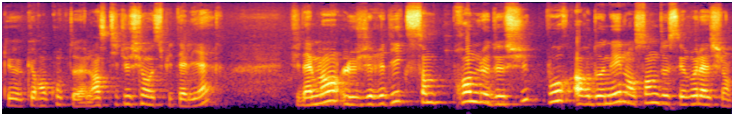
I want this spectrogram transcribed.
que, rencontre l'institution hospitalière, finalement, le juridique semble prendre le dessus pour ordonner l'ensemble de ces relations.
